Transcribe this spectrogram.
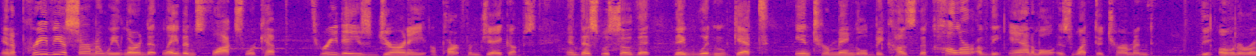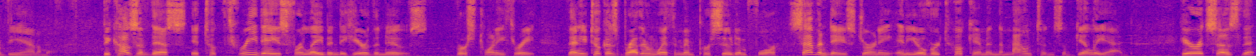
In a previous sermon, we learned that Laban's flocks were kept three days' journey apart from Jacob's. And this was so that they wouldn't get intermingled because the color of the animal is what determined the owner of the animal. Because of this, it took three days for Laban to hear the news. Verse 23. Then he took his brethren with him and pursued him for seven days' journey, and he overtook him in the mountains of Gilead. Here it says that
